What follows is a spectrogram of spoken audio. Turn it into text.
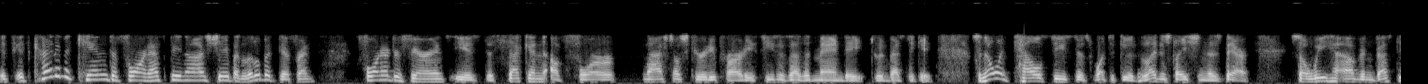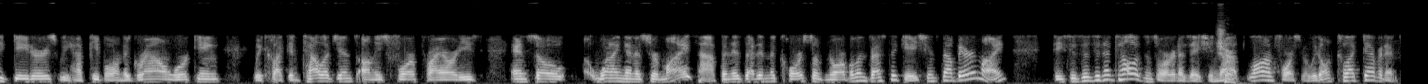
it's, it's kind of akin to foreign espionage, but a little bit different. Foreign interference is the second of four national security priority. CSIS has a mandate to investigate. So no one tells CSIS what to do. The legislation is there. So we have investigators, we have people on the ground working, we collect intelligence on these four priorities. And so what I'm going to surmise happen is that in the course of normal investigations, now bear in mind, CSIS is an intelligence organization, sure. not law enforcement. We don't collect evidence.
